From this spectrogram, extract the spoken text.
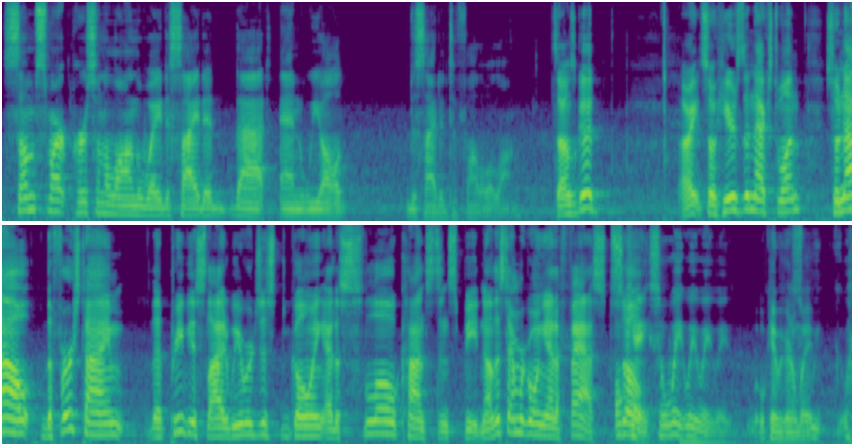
some smart person along the way decided that, and we all decided to follow along. Sounds good. All right, so here's the next one. So now, the first time, the previous slide, we were just going at a slow, constant speed. Now this time we're going at a fast. So, Okay, so wait, wait, wait, wait. okay, we're gonna wait.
